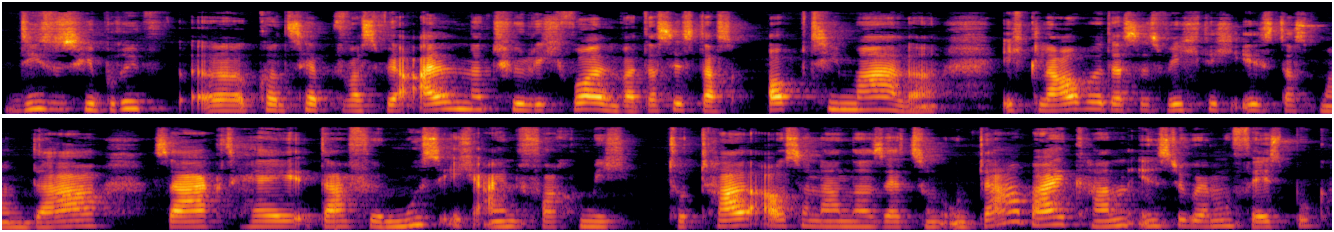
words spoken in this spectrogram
dieses Hybrid-Konzept, was wir allen natürlich wollen, weil das ist das Optimale. Ich glaube, dass es wichtig ist, dass man da sagt, hey, dafür muss ich einfach mich total auseinandersetzen und dabei kann Instagram und Facebook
